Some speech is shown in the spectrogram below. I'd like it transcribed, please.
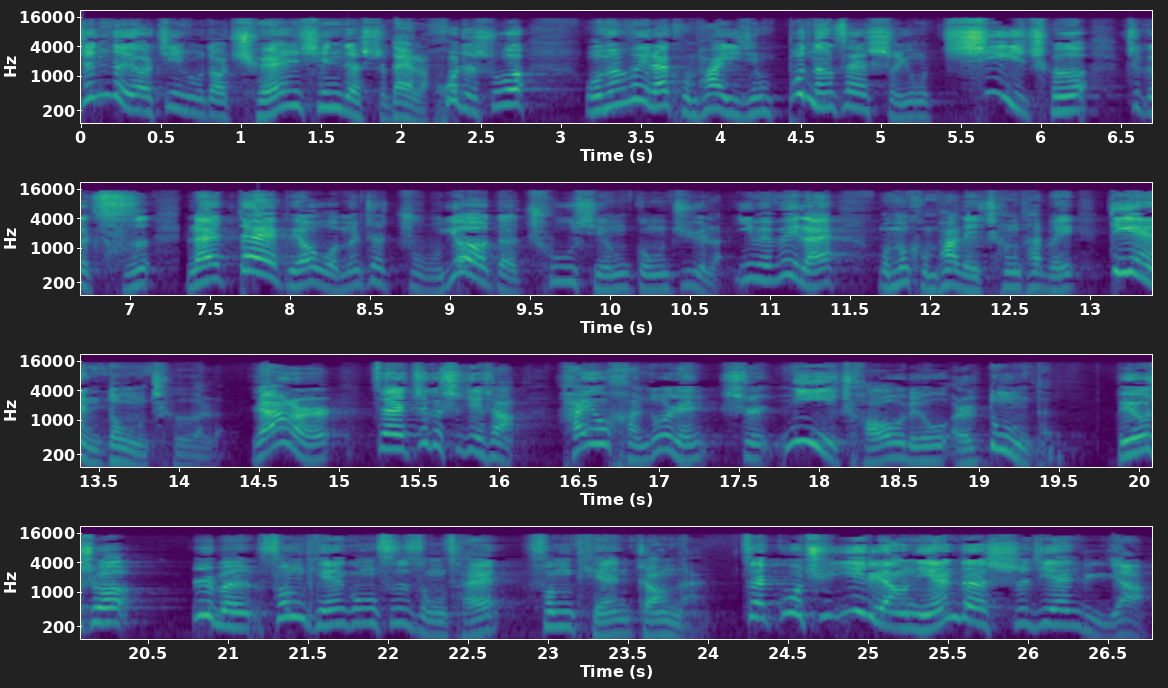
真的要进入到全新的时代了，或者说，我们未来恐怕已经不能再使用“汽车”这个词来代表我们这主要的出行工具了，因为未来我们恐怕得称它为电动车了。然而，在这个世界上，还有很多人是逆潮流而动的，比如说日本丰田公司总裁丰田章男。在过去一两年的时间里呀，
